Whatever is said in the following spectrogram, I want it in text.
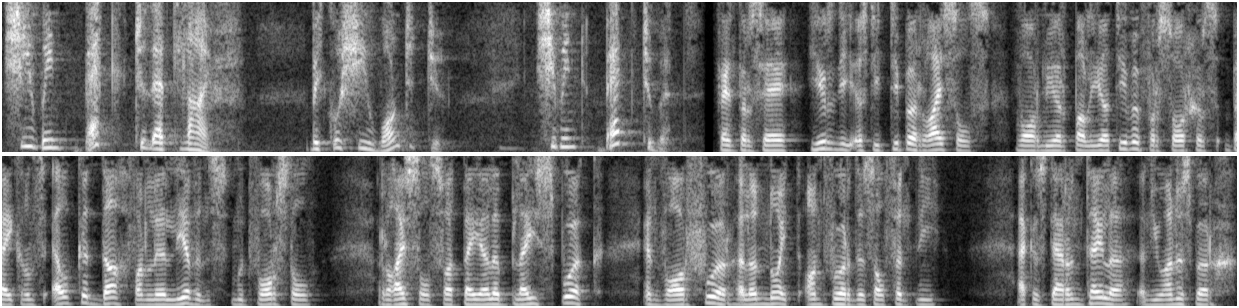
she went back to that life because she wanted to. She went back to it. Venter sê hierdie is die tipe raaisels waarmee palliatiewe versorgers bykans elke dag van hulle lewens moet worstel. Raaisels wat by hulle bly spook en waarvoor hulle nooit antwoorde sal vind nie. Ek is Darren Taylor in Johannesburg.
